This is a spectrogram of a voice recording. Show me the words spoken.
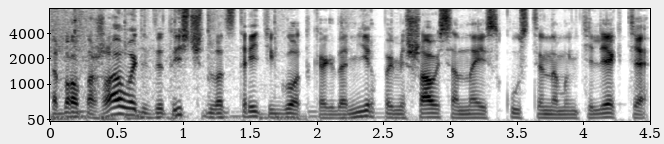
Добро пожаловать в 2023 год, когда мир помешался на искусственном интеллекте.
